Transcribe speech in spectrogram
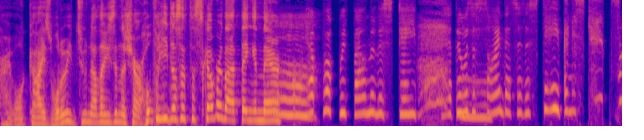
All right, well, guys, what do we do now that he's in the shower? Hopefully, he doesn't discover that thing in there. Yeah, Brooke, we found an escape. Yeah, there was a sign that said escape. An escape? Really?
